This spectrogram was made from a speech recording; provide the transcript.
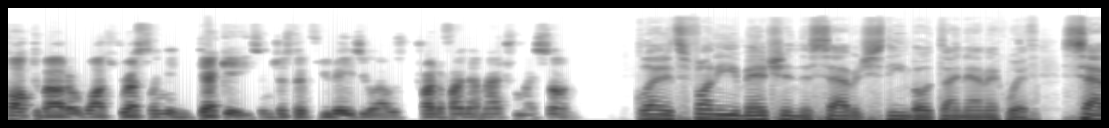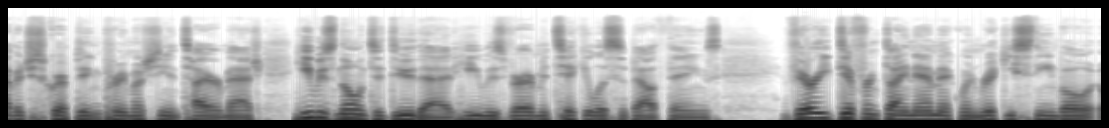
talked about or watched wrestling in decades. And just a few days ago, I was trying to find that match for my son. Glenn, it's funny you mentioned the Savage Steamboat dynamic with Savage scripting pretty much the entire match. He was known to do that. He was very meticulous about things. Very different dynamic when Ricky Steamboat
